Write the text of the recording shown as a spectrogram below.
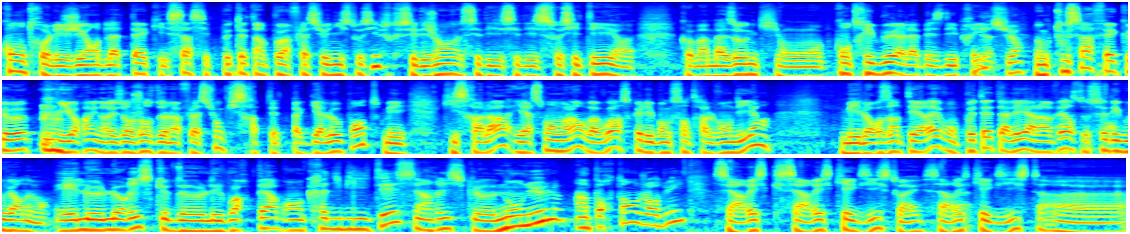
contre les géants de la tech et ça, c'est peut-être un peu inflationniste aussi, parce que c'est des gens, c'est des, des, sociétés comme Amazon qui ont contribué à la baisse des prix Bien sûr. Donc tout ça fait qu'il y aura une résurgence de l'inflation qui sera peut-être pas galopante, mais qui sera là. Et à ce moment-là, on va voir ce que les banques centrales vont dire mais leurs intérêts vont peut-être aller à l'inverse de ceux des gouvernements. Et le, risque de les voir perdre en crédibilité, c'est un risque non nul, important aujourd'hui? C'est un risque, c'est un risque qui existe, ouais. C'est un risque qui existe. Euh,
